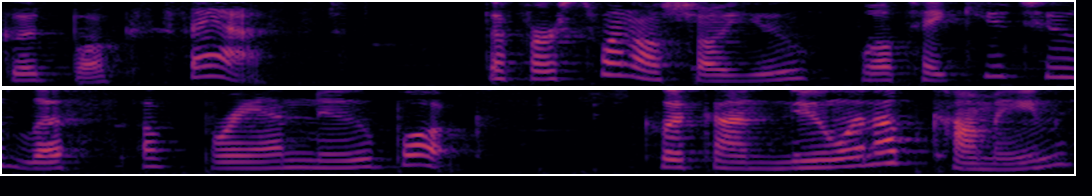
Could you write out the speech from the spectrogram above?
good books fast. The first one I'll show you will take you to lists of brand new books. Click on New and Upcoming,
